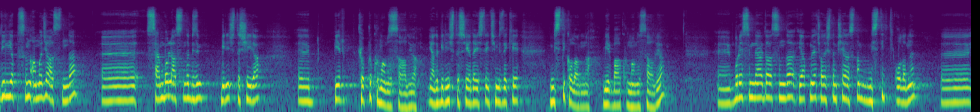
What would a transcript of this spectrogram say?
dil yapısının amacı aslında e, sembol aslında bizim bilinç dışıyla e, bir köprü kurmamızı sağlıyor. Yani bilinç dışı ya da işte içimizdeki mistik olanla bir bağ kurmamızı sağlıyor. E, bu resimlerde aslında yapmaya çalıştığım şey aslında mistik olanı e,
